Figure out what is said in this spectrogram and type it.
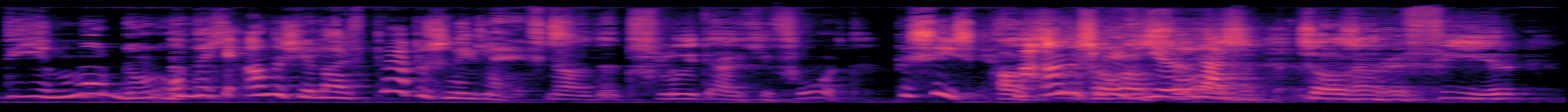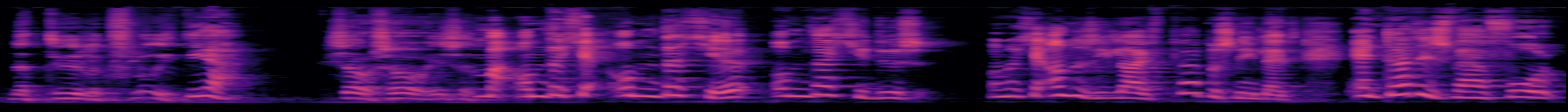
die je moet doen, omdat je anders je life purpose niet leeft. Nou, dat vloeit uit je voort. Precies. Als, maar anders zoals, leef je zoals, life... zoals een rivier natuurlijk vloeit. Ja, Zo, zo is het. maar omdat je, omdat je, omdat je dus omdat je anders die life purpose niet leeft. En dat is waarvoor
